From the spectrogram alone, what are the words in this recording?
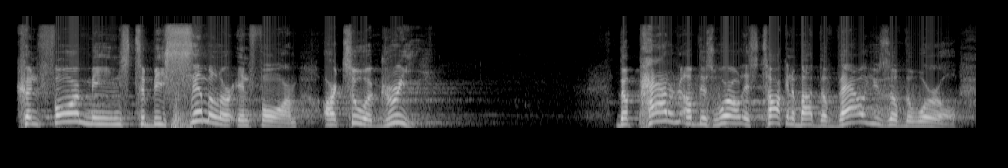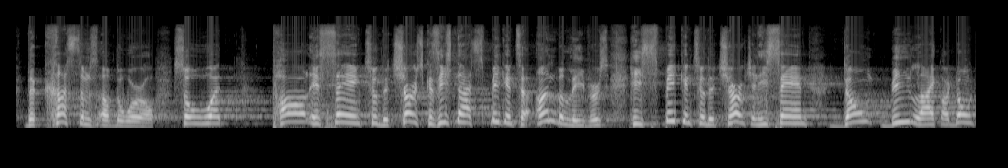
Conform means to be similar in form or to agree. The pattern of this world is talking about the values of the world, the customs of the world. So, what Paul is saying to the church, because he's not speaking to unbelievers, he's speaking to the church and he's saying, don't be like or don't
